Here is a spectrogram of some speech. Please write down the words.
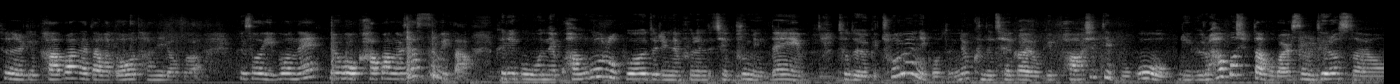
저는 이렇게 가방에다가 넣어 다니려고요. 그래서 이번에 이거 가방을 샀습니다. 그리고 오늘 광고로 보여드리는 브랜드 제품인데 저도 여기 초면이거든요. 근데 제가 여기 varsity 보고 리뷰를 하고 싶다고 말씀을 드렸어요.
